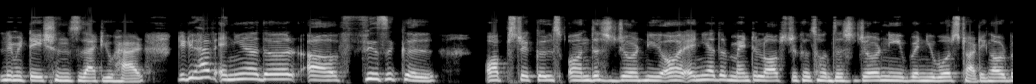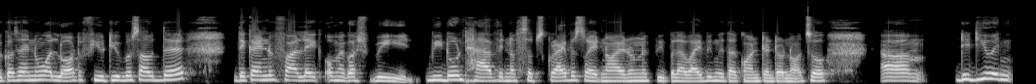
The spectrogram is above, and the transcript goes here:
limitations that you had. Did you have any other uh, physical obstacles on this journey or any other mental obstacles on this journey when you were starting out? Because i know a lot of youtubers out there they kind of are like oh my gosh we we don't have enough subscribers right now. I don't know if people are vibing with our content or not. So um did you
